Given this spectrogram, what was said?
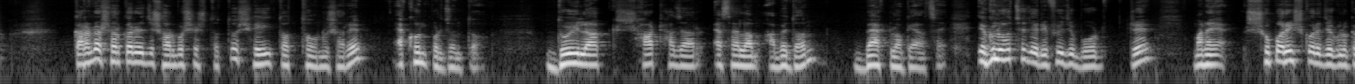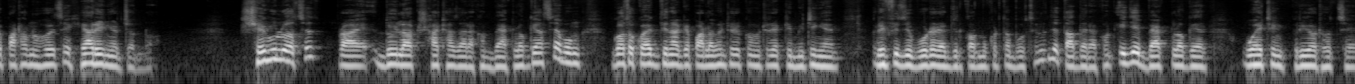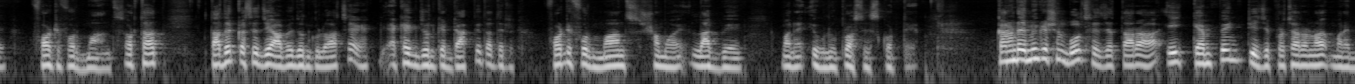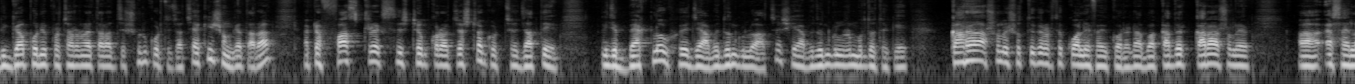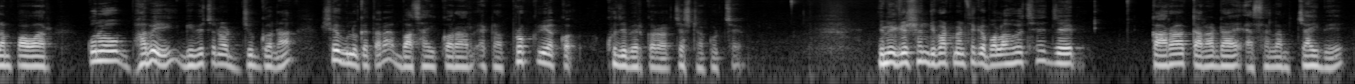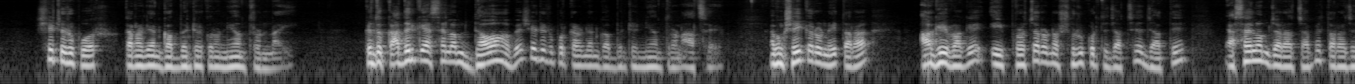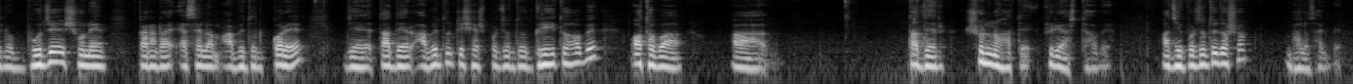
কানাডা সরকারের যে সর্বশেষ তথ্য, সেই তথ্য অনুসারে এখন পর্যন্ত দুই লাখ ষাট হাজার অ্যাসাইলাম আবেদন ব্যাকলগে আছে। এগুলো হচ্ছে যে রিফিউজি বোর্ডে মানে সুপারিশ করে যেগুলোকে পাঠানো হয়েছে হিয়ারিংয়ের জন্য। সেগুলো আছে, প্রায় দুই লাখ ষাট হাজার এখন ব্যাকলগে আছে এবং গত কয়েকদিন আগে পার্লামেন্টারি কমিটির একটি মিটিংয়ে রিফিউজি বোর্ডের একজন কর্মকর্তা বলছিলেন যে তাদের এখন এই যে ব্যাকলগের ওয়েটিং পিরিয়ড হচ্ছে ফর্টি ফোর মান্থস অর্থাৎ তাদের কাছে যে আবেদনগুলো আছে, এক- এক একজনকে ডাকতে তাদের ফর্টি ফোর মান্থস সময় লাগবে মানে এগুলো প্রসেস করতে। কানাডা ইমিগ্রেশন বলছে যে তারা এই ক্যাম্পেইনটি যে প্রচারণা মানে বিজ্ঞাপনী প্রচারণায় তারা যে শুরু করতে চাচ্ছে, একই সঙ্গে তারা একটা ফাস্ট ট্র্যাক সিস্টেম করার চেষ্টা করছে যাতে এই যে ব্যাকলগ হয়ে যে আবেদনগুলো আছে, সেই আবেদনগুলোর মধ্যে থেকে কারা আসলে সত্যিকার অর্থে কোয়ালিফাই করে না বা কাদের, কারা আসলে অ্যাসাইলাম পাওয়ার কোনোভাবেই বিবেচনার যোগ্য না, সেগুলোকে তারা বাছাই করার একটা প্রক্রিয়া খুঁজে বের করার চেষ্টা করছে। ইমিগ্রেশন ডিপার্টমেন্ট থেকে বলা হয়েছে যে, কারা কানাডায় অ্যাসাইলাম চাইবে, সেটার উপর কানাডিয়ান গভর্নমেন্টের কোনো নিয়ন্ত্রণ নাই। কিন্তু কাদেরকে অ্যাসাইলাম দেওয়া হবে, সেটার উপর কানাডিয়ান গভর্নমেন্টের নিয়ন্ত্রণ আছে। এবং সেই কারণেই তারা আগে ভাগে এই প্রচারণা শুরু করতে যাচ্ছে, যাতে অ্যাসাইলাম যারা চাবে, তারা যেন বুঝে, শুনে কানাডায় অ্যাসাইলাম আবেদন করে। যে তাদের আবেদনটি শেষ পর্যন্ত গৃহীত হবে অথবা তাদের শূন্য হাতে ফিরে আসতে হবে। আজ এই পর্যন্তই দর্শক, ভালো থাকবেন।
